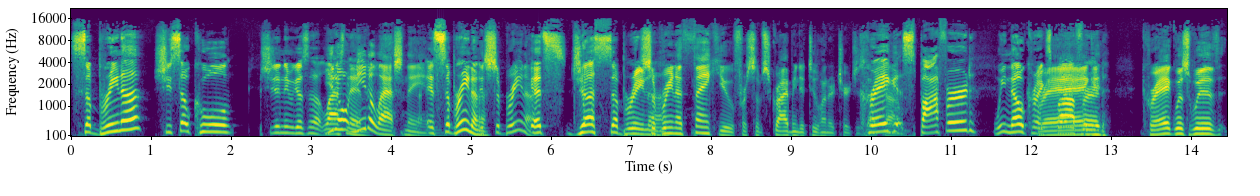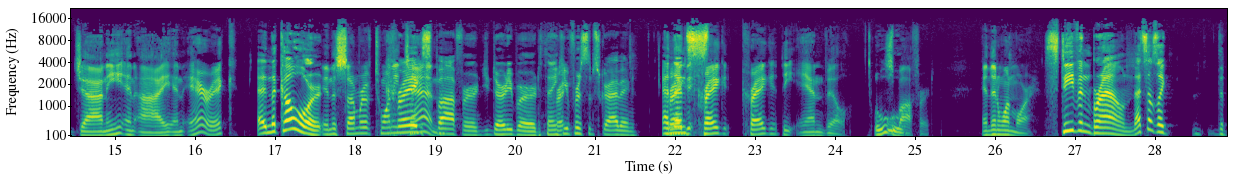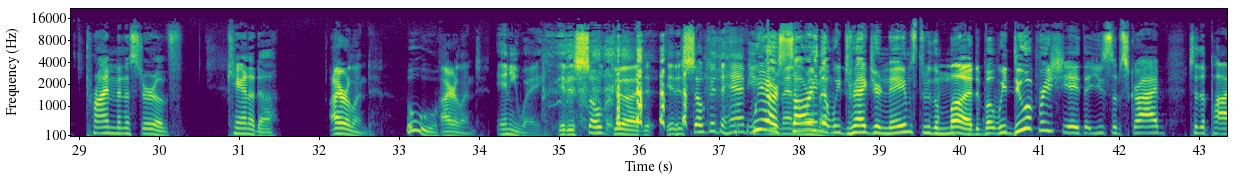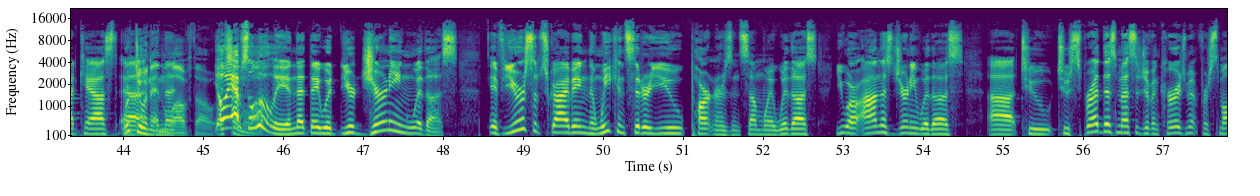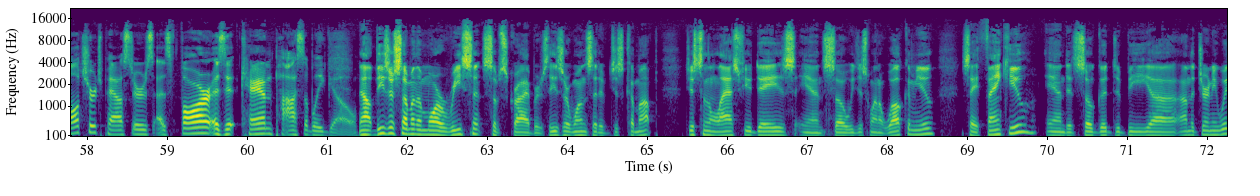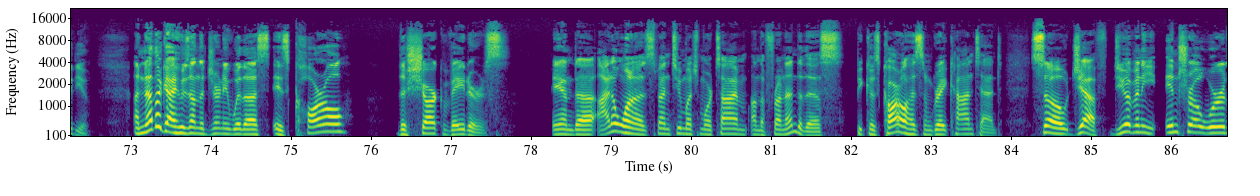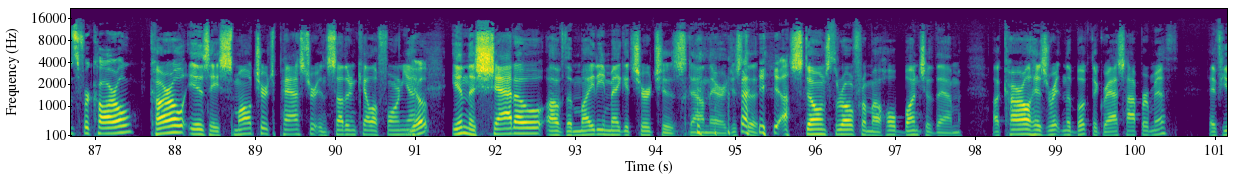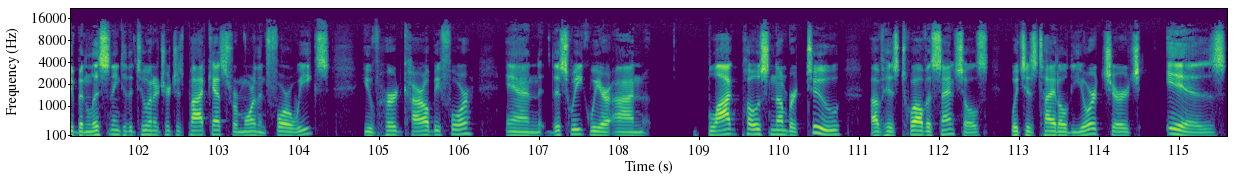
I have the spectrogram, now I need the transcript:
Sabrina, she's so cool. She didn't even go to that last name. You don't name. need a last name. It's Sabrina. It's Sabrina. It's just Sabrina. Sabrina, thank you for subscribing to 200 Churches. Craig Spofford. We know Craig, Spofford Craig was with Johnny and I and Eric and the cohort. in the summer of 2010. Craig Spofford, you dirty bird. Thank Craig- you for subscribing. And Craig, then S- Craig, Craig the Anvil Ooh. Spofford. And then one more. Stephen Brown. That sounds like the Prime Minister of Canada. Ireland. Ooh. Ireland. Anyway, it is so good. it is so good to have you. We are sorry that we dragged your names through the mud, but we do appreciate that you subscribe to the podcast. We're uh, doing it in that- love, though. Oh, It's absolutely, and that they would. You're journeying with us. If you're subscribing, then we consider you partners in some way with us. You are on this journey with us uh, to to spread this message of encouragement for small church pastors as far as it can possibly go. Now, these are some of the more recent subscribers. These are ones that have just come up just in the last few days, and so we just want to welcome you, say thank you, and it's so good to be uh, on the journey with you. Another guy who's on the journey with us is Carl the Shark Vaters. And uh, I don't want to spend too much more time on the front end of this because Carl has some great content. So, Jeff, do you have any intro words for Carl? Carl is a small church pastor in Southern California, Yep. in the shadow of the mighty mega churches down there, just a Yeah. stone's throw from a whole bunch of them. Uh, Carl has written the book, The Grasshopper Myth. If you've been listening to the 200 Churches podcast for more than four weeks, you've heard Carl before. And this week we are on blog post number two of his 12 Essentials, which is titled Your Church is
